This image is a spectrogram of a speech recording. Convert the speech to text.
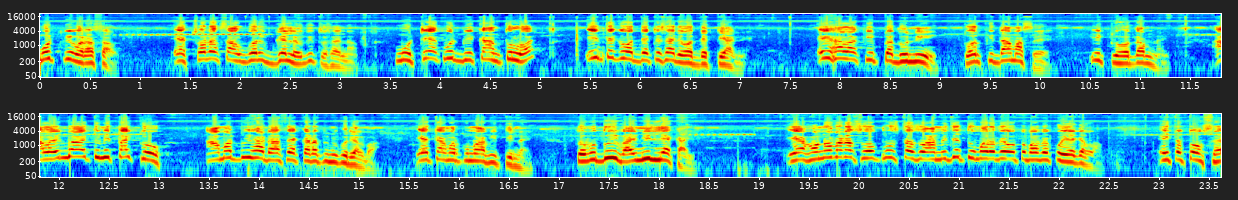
মুটকি ভরা চাউল? এক চড়ক চাউল গরিব গেলেও দিত চাই না। মুঠে এক মুঠ বি কান তুলো ইন থেকে অর্ধেকটি চাই অর্ধেকটি আনে। এই হালা কিপটা দুনি তোর কি দাম আছে? একটু দাম নাই। আলাইন ভাই তুমি তাইকো আমার দুই হাট আছে, এক একটা তুমি করে আলবা। এতে আমার কোনো আপত্তি নাই। তবু দুই ভাই মিললে খাই। এখনও বেটা চোখ মুস্তাছো আমি যে তোমার অতভাবে কইয়া গেলাম। এইটা তো সে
